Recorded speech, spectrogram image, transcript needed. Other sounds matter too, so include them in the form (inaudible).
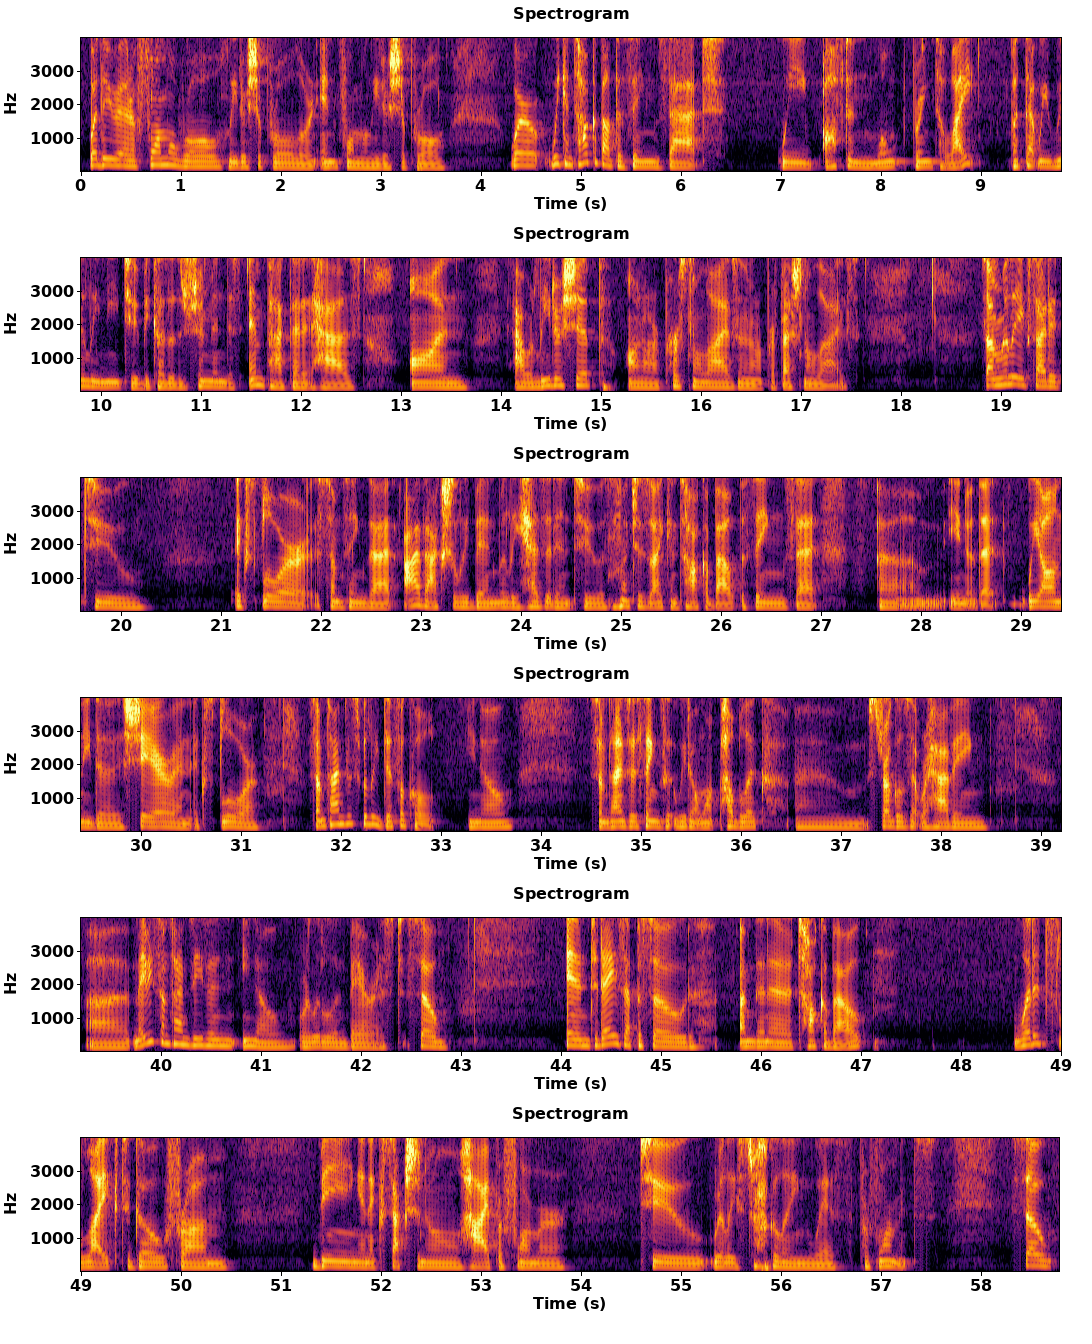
whether you're in a formal role, leadership role, or an informal leadership role, where we can talk about the things that we often won't bring to light, but that we really need to because of the tremendous impact that it has on our leadership, on our personal lives, and our professional lives. So I'm really excited to explore something that I've actually been really hesitant to, as much as I can talk about the things that um, you know that we all need to share and explore. Sometimes it's really difficult, you know. Sometimes there's things that we don't want public, um, struggles that we're having. Uh, maybe sometimes even, you know, we're a little embarrassed. So, in today's episode, I'm going to talk about what it's like to go from being an exceptional high performer to really (laughs) struggling with performance. So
